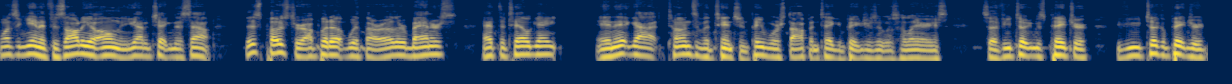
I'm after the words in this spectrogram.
once again, if it's audio only, you got to check this out. This poster I put up with our other banners at the tailgate, and it got tons of attention. People were stopping, taking pictures. It was hilarious. So if you took this picture, if you took a picture,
